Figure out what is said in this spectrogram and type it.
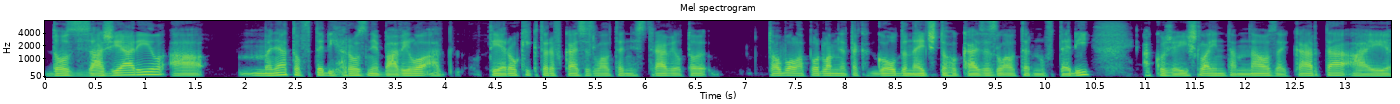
dosť zažiaril a mňa to vtedy hrozne bavilo a tie roky, ktoré v Kaiserslauterne strávil, to to bola podľa mňa taká golden age toho Kaiserslauternu vtedy, akože išla im tam naozaj karta, aj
